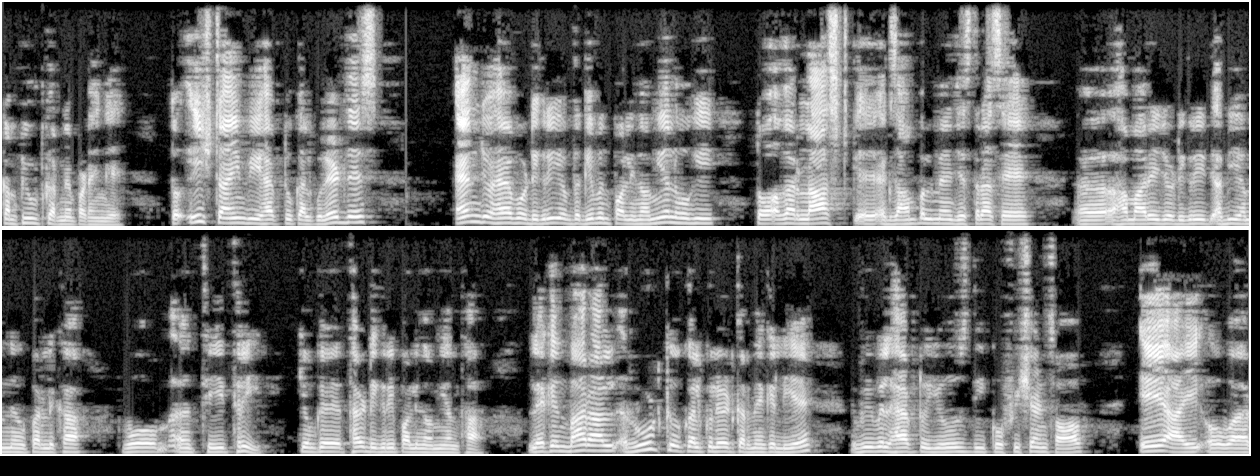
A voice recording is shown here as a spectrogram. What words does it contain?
compute کرنے پڑیں گے۔ تو each time we have to calculate this N جو ہے وہ degree of the given polynomial ہوگی۔ تو اگر لاسٹ ایگزامپل میں جس طرح سے ہماری جو ڈگری ابھی ہم نے اوپر لکھا، وہ تھی تھری کیونکہ تھرڈ ڈگری پالینومیل تھا۔ لیکن بہرحال روٹ کو کیلکولیٹ کرنے کے لیے we will have to use the coefficients of A I over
